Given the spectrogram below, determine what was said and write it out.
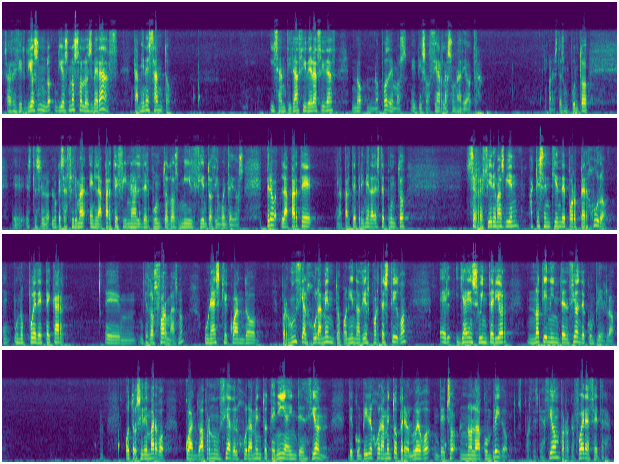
es decir, Dios no, solo es veraz, también es santo. Y santidad y veracidad no, no podemos disociarlas una de otra. Bueno, este es un punto, eh, este es lo, que se afirma en la parte final del punto 2152. Pero la parte, la parte primera de este punto se refiere más bien a qué se entiende por perjuro. ¿eh? Uno puede pecar eh, de dos formas. ¿no? Una es que cuando pronuncia el juramento poniendo a Dios por testigo, él ya en su interior no tiene intención de cumplirlo. Otro, sin embargo, cuando ha pronunciado el juramento tenía intención de cumplir el juramento, pero luego, de hecho, no lo ha cumplido, pues por desviación, por lo que fuera, etc.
